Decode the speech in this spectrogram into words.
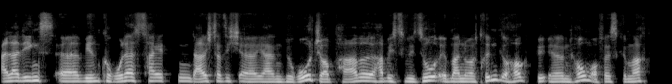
Allerdings äh, während Corona-Zeiten, dadurch, dass ich äh, ja einen Bürojob habe, habe ich sowieso immer nur drin gehockt, äh, ein Homeoffice gemacht.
